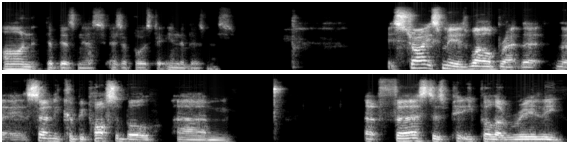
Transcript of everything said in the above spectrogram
on the business as opposed to in the business. It strikes me as well, Brett, that, that it certainly could be possible um, at first as people are really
